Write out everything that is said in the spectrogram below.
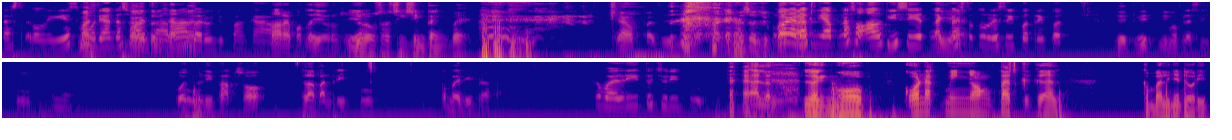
Tes tertulis, Mas, kemudian tes tulisan, wawancara baru unjuk bakat. lah repot lah ya harus iya lo usah sing sing teng bae siapa sih? Terus unjuk Kan ada bakat. nyiapna soal disit, naik Iya. tes tertulis ribet-ribet. dia duit lima belas ribu. Iya. buat beli bakso delapan ribu. Kembali berapa? Kembali 7000 Daleng lengop. Konek minyong tes gagal. Kembalinya 2000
